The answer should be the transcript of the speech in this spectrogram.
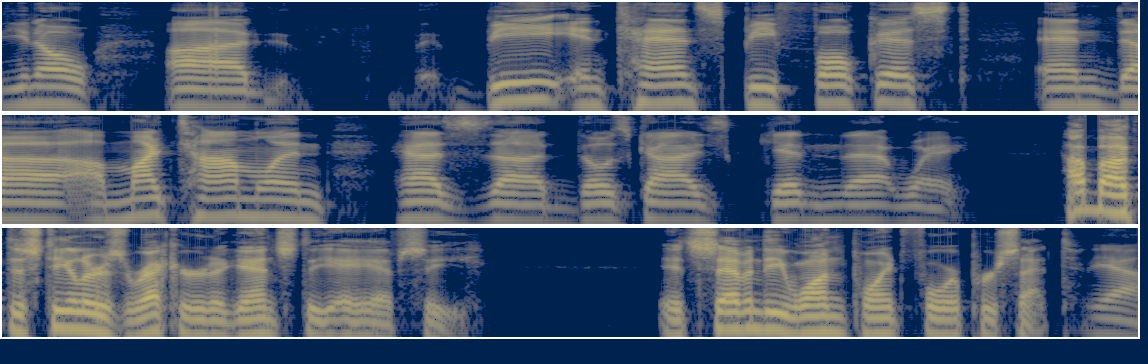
you know, uh, be intense, be focused, and uh, uh, Mike Tomlin has uh, those guys getting that way. How about the Steelers' record against the AFC? It's 71.4%. Yeah.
